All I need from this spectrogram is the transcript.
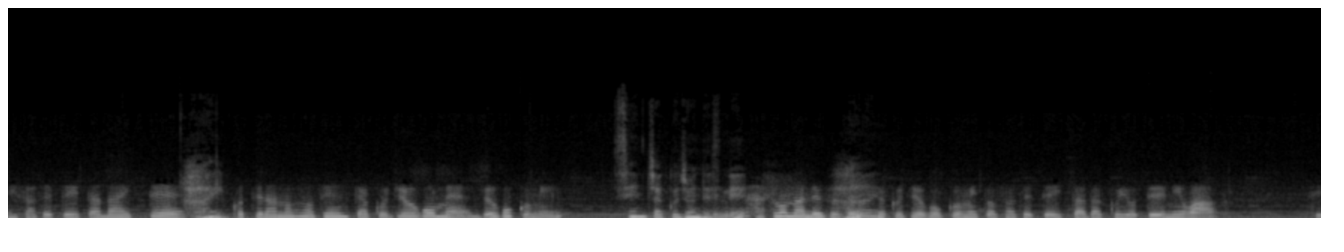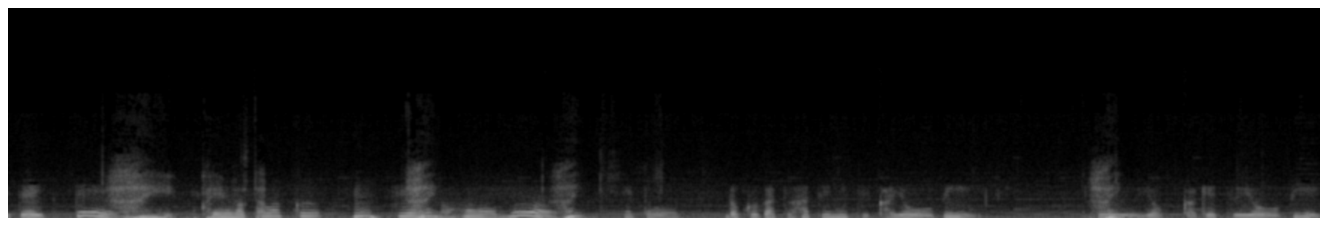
にさせていただいて、はい、こちらの方先着15名15組。先着順ですね。そうなんです、はい、先着15組とさせていただく予定にはしていてはい。わかりました。ワクワク支援の方も、はい、えっと6月8日火曜日14日月曜日、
